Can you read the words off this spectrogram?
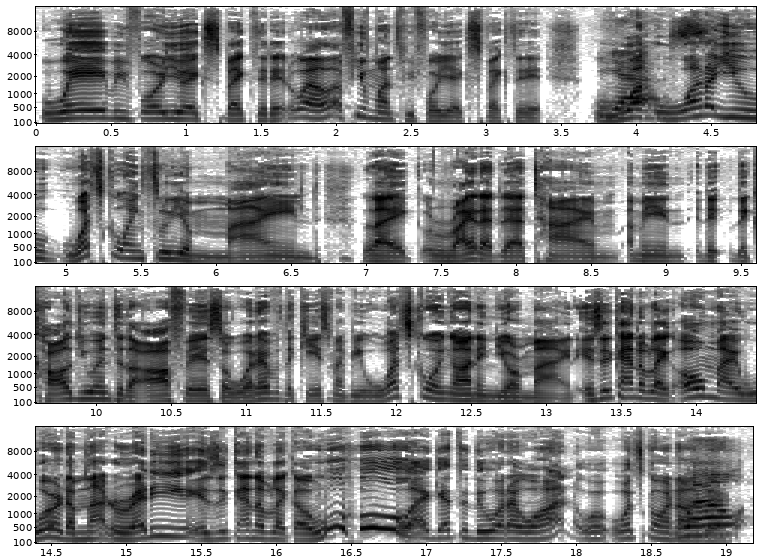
way before you expected it. Well, a few months before you expected it. What Yes. What are you? What's going through your mind? Like right at that time. I mean, they, they called you into the office or whatever the case might be. What's going on in your mind? Is it kind of like, oh my word, I'm not ready? Is it kind of like a woohoo, I get to do what I want? What's going on Well,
